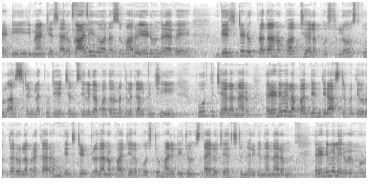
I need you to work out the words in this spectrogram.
రెడ్డి డిమాండ్ చేశారు. ఖాళీగా ఉన్న సుమారు ఏడు వందల యాభై గెజిటెడ్ ప్రధానోపాధ్యాయుల పోస్టుల్లో స్కూల్ అసిస్టెంట్లకు జిహెచ్ఎంసీలుగా పదోన్నతులు కల్పించి పూర్తి చేయాలన్నారు. రెండు వేల పద్దెనిమిది రాష్ట్రపతి ఉత్తర్వుల ప్రకారం గెజిటెడ్ ప్రధాన ఉపాధ్యాయుల పోస్టు మల్టీ జోన్ స్థాయిలో చేర్చడం జరిగిందన్నారు. రెండు వేల ఇరవై మూడు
